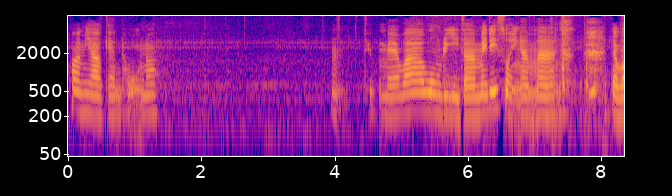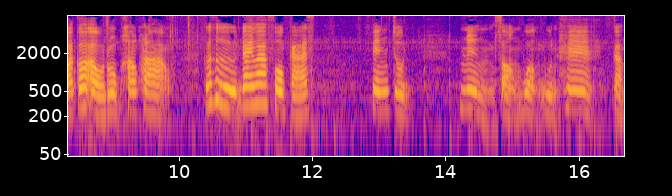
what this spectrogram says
ความยาวแกนโถเนาะถึง แม้ว่าวงรีจะไม่ได้สวยงามมาก แต่ว่าก็เอารูปคร่าวๆ ก็คือได้ว่าโฟกัส เป็นจุดหนึ่งสองบวกรูทห้ากับ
